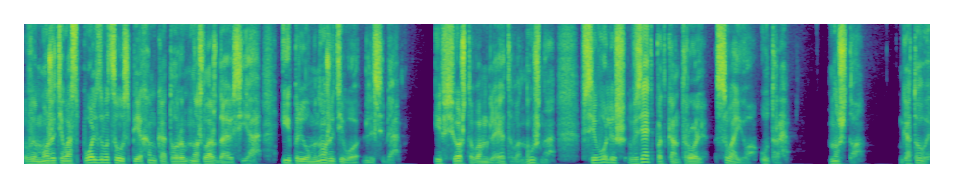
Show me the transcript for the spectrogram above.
Вы можете воспользоваться успехом, которым наслаждаюсь я, и приумножить его для себя. И все, что вам для этого нужно, всего лишь взять под контроль свое утро. Ну что, Готовы?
